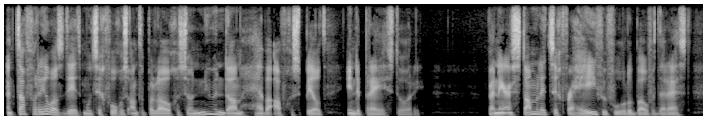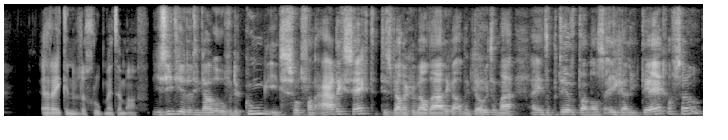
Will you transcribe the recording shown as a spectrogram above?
Een tafereel als dit moet zich volgens antropologen zo nu en dan hebben afgespeeld in de prehistorie. Wanneer een stamlid zich verheven voelde boven de rest, rekende de groep met hem af. Je ziet hier dat hij nou over de Koen iets soort van aardig zegt. Het is wel een gewelddadige anekdote, maar hij interpreteert het dan als egalitair of zo.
